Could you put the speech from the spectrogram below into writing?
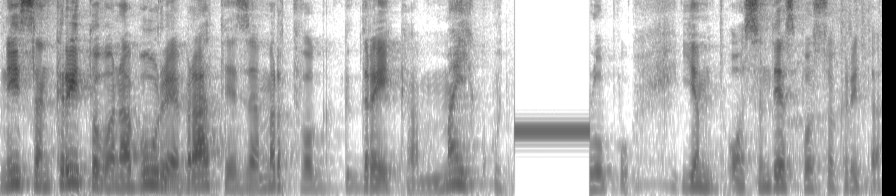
Nisam kritovo na bure, brate, za mrtvog Drejka. Majku lupu. Imam 80% krita.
